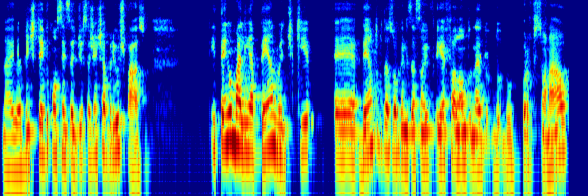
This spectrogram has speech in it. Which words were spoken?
Né? E a gente teve consciência disso, a gente abriu o espaço. E tem uma linha tênue de que, é, dentro das organizações, e é falando né, do, do, profissional,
